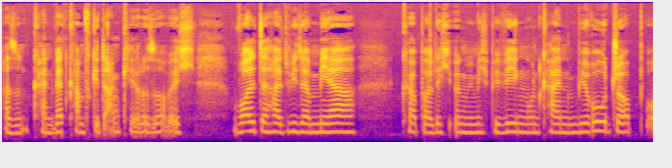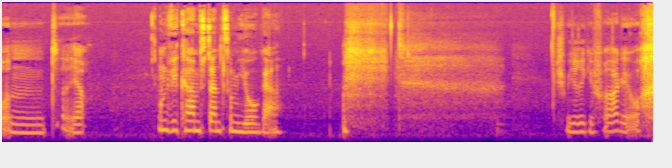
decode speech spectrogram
also kein Wettkampfgedanke oder so, aber ich wollte halt wieder mehr körperlich irgendwie mich bewegen und keinen Bürojob und äh, ja. Und wie kam es dann zum Yoga? Schwierige Frage auch.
